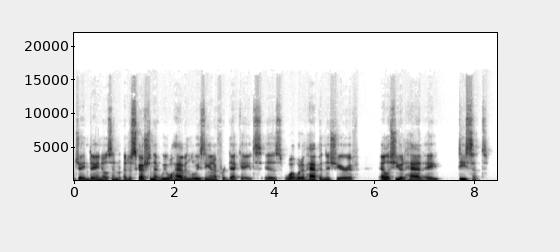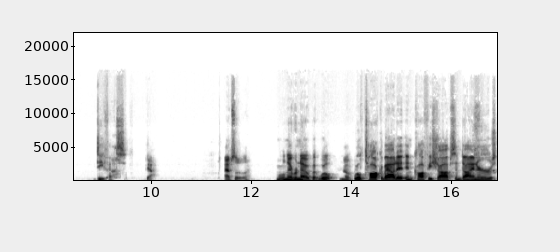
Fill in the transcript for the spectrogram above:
Jayden Daniels. And a discussion that we will have in Louisiana for decades is what would have happened this year if LSU had had a decent defense? Yeah, absolutely. We'll never know, but we'll nope. we'll talk about it in coffee shops and diners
